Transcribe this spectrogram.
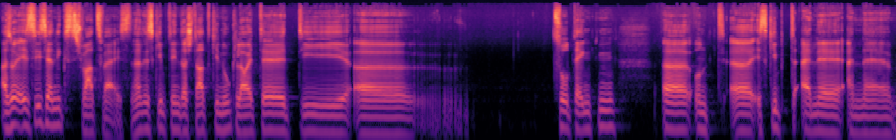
also es ist ja nichts schwarz-weiß. Ne? Es gibt in der Stadt genug Leute, die äh, so denken äh, und äh, es gibt eine, eine,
